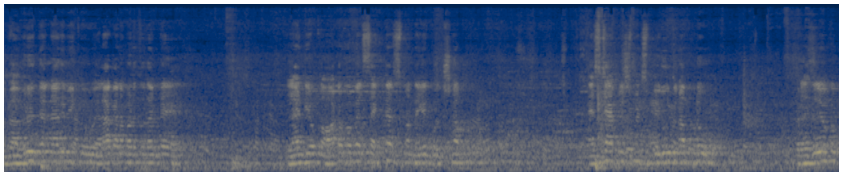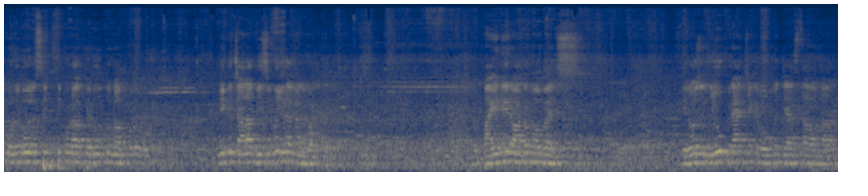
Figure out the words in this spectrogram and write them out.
ఒక అభివృద్ధి అన్నది మీకు ఎలా కనబడుతుందంటే ఇలాంటి ఒక ఆటోమొబైల్ సెక్టర్స్ మన దగ్గరికి వచ్చినప్పుడు ఎస్టాబ్లిష్మెంట్స్ పెరుగుతున్నప్పుడు ప్రజల యొక్క కొనుగోలు శక్తి కూడా పెరుగుతున్నప్పుడు మీకు చాలా విజిబుల్గా కనబడుతుంది. పైనీర్ ఆటోమొబైల్స్ ఈరోజు న్యూ బ్రాంచ్ ఇక్కడ ఓపెన్ చేస్తా ఉన్నారు.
